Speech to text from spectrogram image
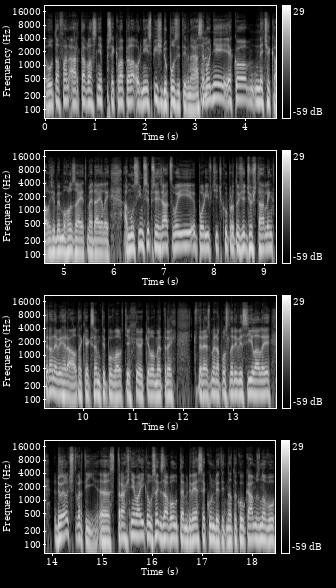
Vouta fan Arta vlastně překvapila od něj spíš do pozitivna. Já jsem hmm. od něj jako nečekal, že by mohl zajet medaily. A musím si přihrát svoji polívčičku, protože Josh Starling teda nevyhrál, tak jak jsem typoval v těch kilometrech, které jsme naposledy vysílali. Dojel čtvrtý, eh, strašně malý kousek za Voutem, dvě sekundy, teď na to koukám znovu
